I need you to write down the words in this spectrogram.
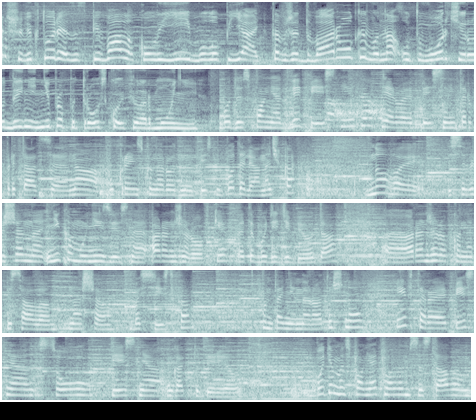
Вперше Вікторія заспівала, коли їй було п'ять. Та вже два роки вона у творчій родині Дніпропетровської філармонії. Буду исполнять две песни. Первая песня – интерпретация на украинскую народную песню «Подоляночка» в новой, совершенно никому неизвестной аранжировке. Это будет дебют, да. Э, Аранжировку написала наша басистка Антонина Ратушная. И вторая песня – соул, песня «Got to be real». Будем исполнять малым составом.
